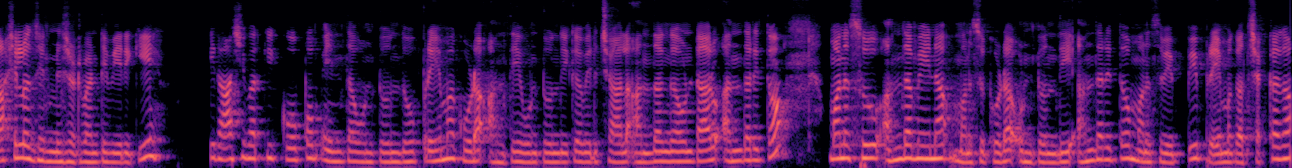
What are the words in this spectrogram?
రాశిలో జన్మించినటువంటి వీరికి ఈ రాశి వారికి కోపం ఎంత ఉంటుందో ప్రేమ కూడా అంతే ఉంటుంది. ఇక వీరు చాలా అందంగా ఉంటారు. అందరితో మనసు అందమైన మనసు కూడా ఉంటుంది. అందరితో మనసు విప్పి ప్రేమగా చక్కగా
